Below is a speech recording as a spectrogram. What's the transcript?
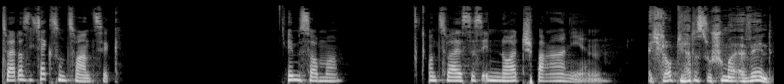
2026 im Sommer. Und zwar ist es in Nordspanien. Ich glaube, die hattest du schon mal erwähnt.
